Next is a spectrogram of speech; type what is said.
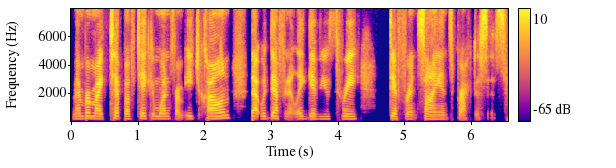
Remember my tip of taking one from each column? That would definitely give you three different science practices.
